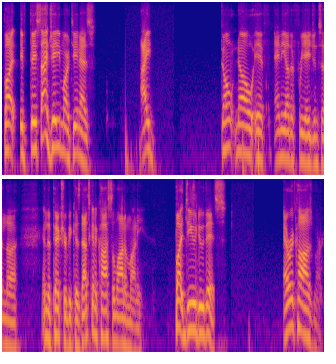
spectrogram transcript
But if they sign JD Martinez, I don't know if any other free agents in the in the picture because that's going to cost a lot of money. But do you do this? Eric Hosmer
